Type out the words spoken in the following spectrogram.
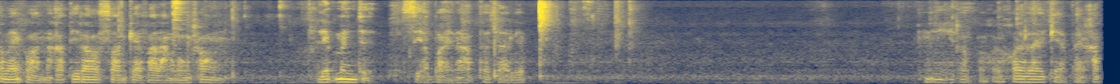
สมัยก่อนนะครับ ที่เราสอนแกะฝาหลังลงช่อง เล็บมันจะเสียบ่อยนะครับ ถ้าใช้เล็บ นี่เราก็ค่อยๆไล่แกะไปครับ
